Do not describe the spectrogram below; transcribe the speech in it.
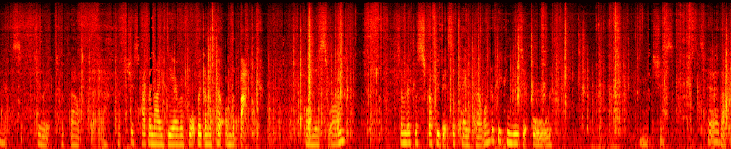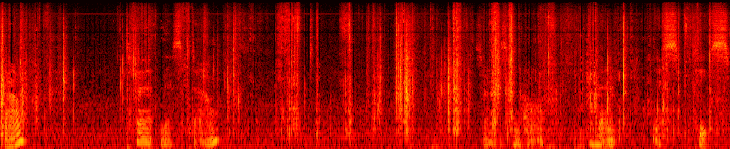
let's do it about there. Let's just have an idea of what we're going to put on the back on this one. Some little scruffy bits of paper. I wonder if we can use it all. Let's just tear that down. Tear this down. So that's in half. And then this piece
